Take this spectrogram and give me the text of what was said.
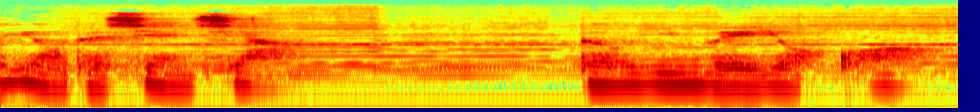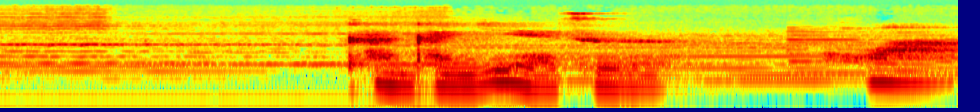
有的现象都因为有光。看看叶子、花，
